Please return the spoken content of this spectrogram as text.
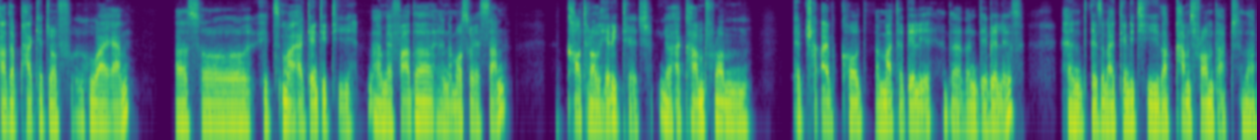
are the package of who I am. Uh, so it's my identity. I'm a father and I'm also a son. Cultural heritage. You know, I come from a tribe called Matabele, the, the Ndebeles. And there's an identity that comes from that, that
